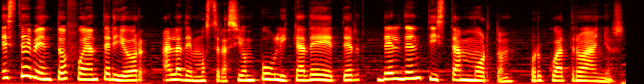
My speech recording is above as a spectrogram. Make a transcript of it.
Este evento fue anterior a la demostración pública de éter del dentista Morton por cuatro años,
